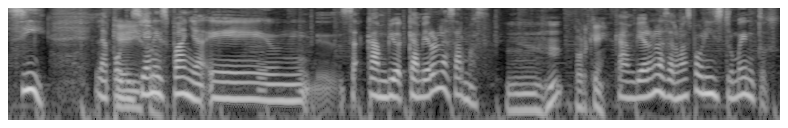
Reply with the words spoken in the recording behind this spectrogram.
Sí, la policía en España eh, cambió, cambiaron las armas. ¿Por qué? Cambiaron las armas por instrumentos.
